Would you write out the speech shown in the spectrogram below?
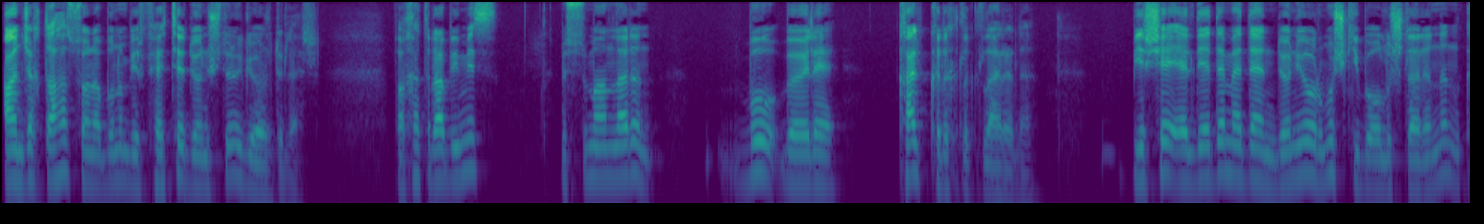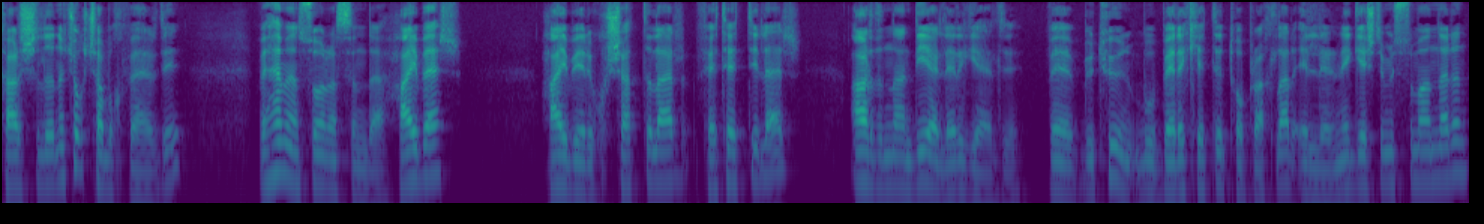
Ancak daha sonra bunun bir fethe dönüştüğünü gördüler. Fakat Rabbimiz Müslümanların bu böyle kalp kırıklıklarını, bir şey elde edemeden dönüyormuş gibi oluşlarının karşılığını çok çabuk verdi. Ve hemen sonrasında Hayber, Hayber'i kuşattılar, fethettiler Ardından diğerleri geldi ve bütün bu bereketli topraklar ellerine geçti Müslümanların.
